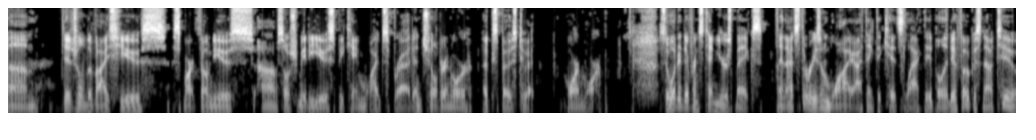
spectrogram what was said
um, digital device use, smartphone use, uh, social media use became widespread and children were exposed to it more and more. So, what a difference 10 years makes. And that's the reason why I think the kids lack the ability to focus now, too.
